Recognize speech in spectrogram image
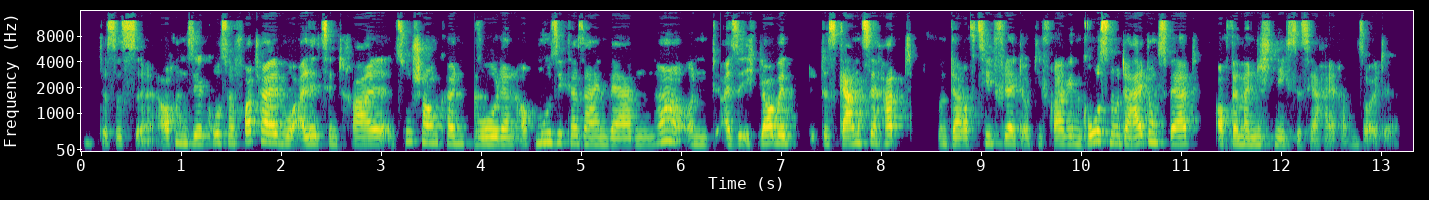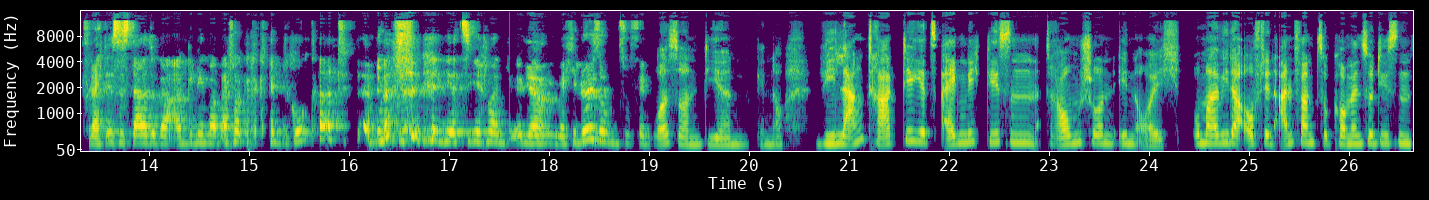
Das ist äh, auch ein sehr großer Vorteil, wo alle zentral zuschauen können, wo dann auch Musiker sein werden. Ne? Und also ich glaube, das Ganze hat und darauf zielt vielleicht auch die Frage, einen großen Unterhaltungswert, auch wenn man nicht nächstes Jahr heiraten sollte. Vielleicht ist es da sogar angenehmer, weil man gar keinen Druck hat, jetzt jemand irgendwie Ja. irgendwelche Lösungen zu finden. Vorsondieren, genau. Wie lang tragt ihr jetzt eigentlich diesen Traum schon in euch? Um mal wieder auf den Anfang zu kommen, so diesen,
